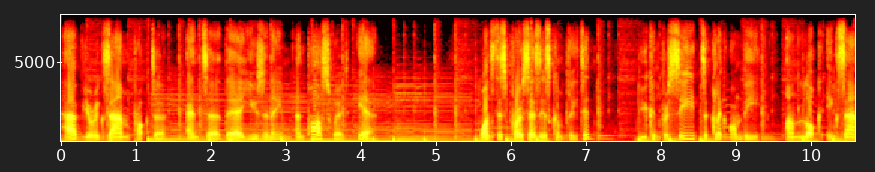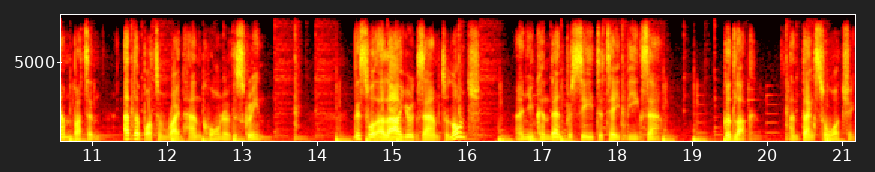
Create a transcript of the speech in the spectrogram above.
have your exam proctor enter their username and password here. Once this process is completed, you can proceed to click on the Unlock Exam button at the bottom right hand corner of the screen. This will allow your exam to launch and you can then proceed to take the exam. Good luck and thanks for watching.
